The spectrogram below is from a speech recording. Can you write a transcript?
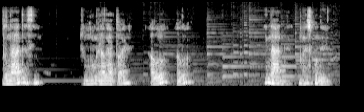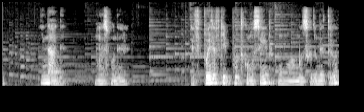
do nada assim, de um número aleatório, alô, alô, e nada, não responderam. E nada, não responderam. Depois eu fiquei puto como sempre com a música do metrô.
